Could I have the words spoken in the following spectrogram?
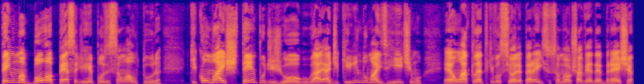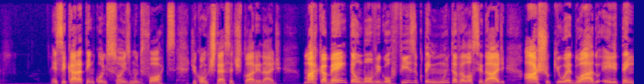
tem uma boa peça de reposição à altura que com mais tempo de jogo, adquirindo mais ritmo, é um atleta que você olha, peraí, se o Samuel Xavier der brecha, esse cara tem condições muito fortes de conquistar essa titularidade. Marca bem, tem um bom vigor físico, tem muita velocidade. Acho que o Eduardo, ele tem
